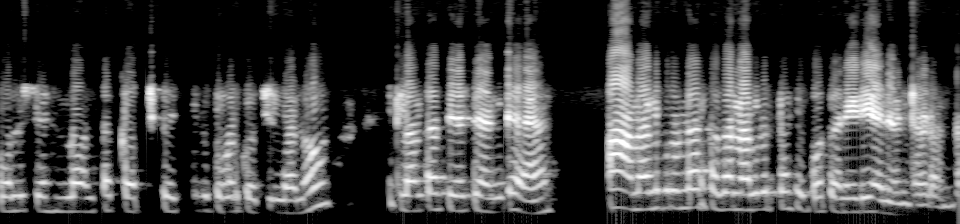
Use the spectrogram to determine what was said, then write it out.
పోలీస్ స్టేషన్లో అంతా ఖర్చు పెట్టి తోడుకు వచ్చిన్నాను ఇట్లంతా చేసి అంటే ఆ నలుగురు ఉన్నారు కదా నలుగురితో చెప్పిపోతాను ఇడి అని అంటాడంట.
